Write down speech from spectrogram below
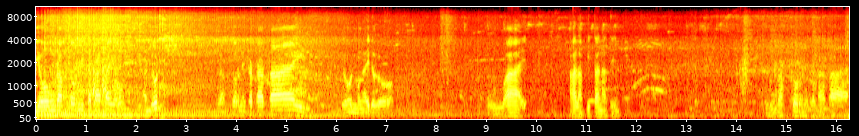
Yung raptor ni Katatay, oh. Andun. Raptor ni Katatay. Yun, mga idol, oh. Alright. Alapitan natin. Yung raptor ni Katatay.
